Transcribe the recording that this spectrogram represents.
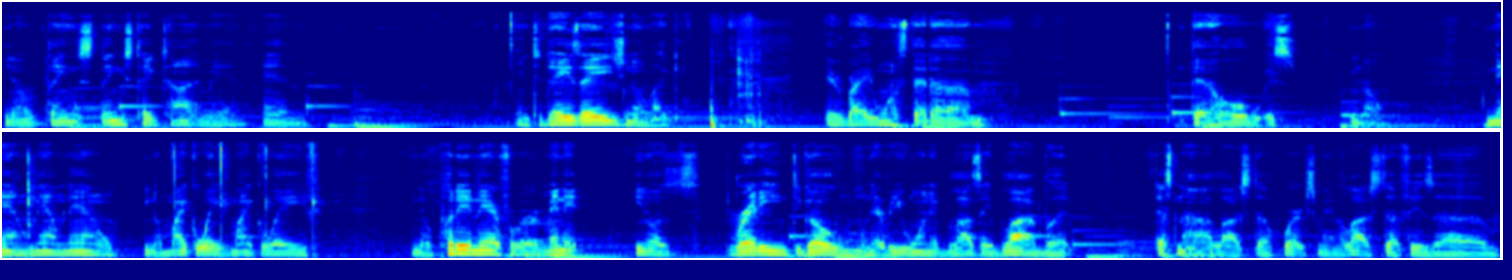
you know things things take time man and in today's age you know like everybody wants that um that whole it's you know now now now you know microwave microwave you know put it in there for a minute you know it's ready to go whenever you want it blah blah blah but that's not how a lot of stuff works man a lot of stuff is um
